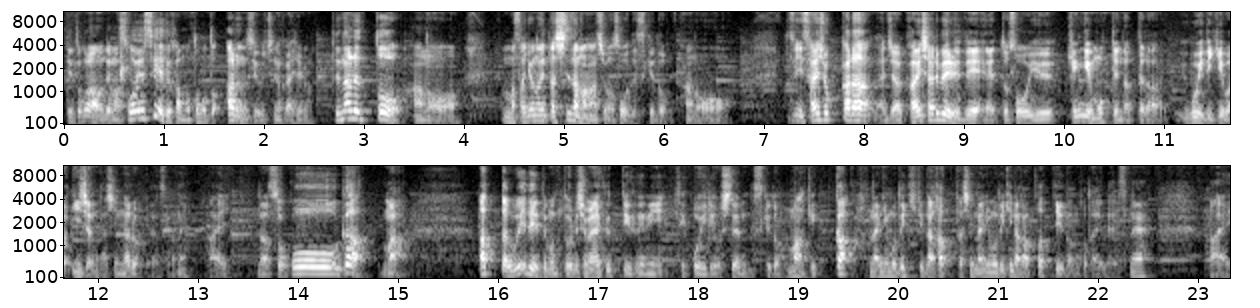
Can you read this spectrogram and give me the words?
ていうところなので、まあ、そういう制度がもともとあるんですよ、うちの会社には。ってなると、あの、まあ、先ほど言った資産の話もそうですけど、あの、別に最初から、じゃあ会社レベルで、えっと、そういう権限持ってんだったら動いていけばいいじゃんって話になるわけですよね。はい。だからそこが、まあ、あった上ででも取締役っていうふうに手こ入れをしてるんですけど、まあ結果何もできてなかったし何もできなかったっていうのが答えですね。はい。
